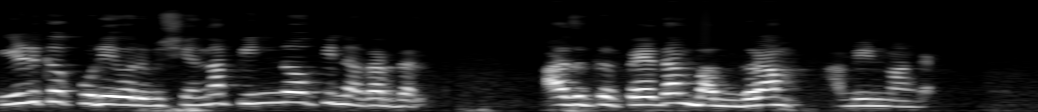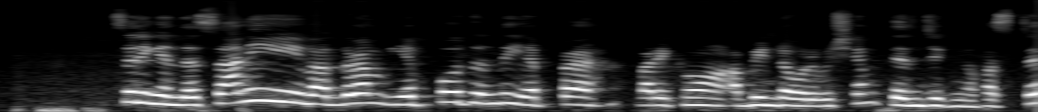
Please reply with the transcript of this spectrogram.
இழுக்கக்கூடிய ஒரு விஷயம் தான் பின்னோக்கி நகர்தல். அதுக்கு பேர் தான் வக்ரம் அப்படின்வாங்க சரிங்க இந்த சனி வக்ரம் எப்போதுலேருந்து எப்போ வரைக்கும் அப்படின்ற ஒரு விஷயம் தெரிஞ்சுக்கங்க ஃபஸ்ட்டு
